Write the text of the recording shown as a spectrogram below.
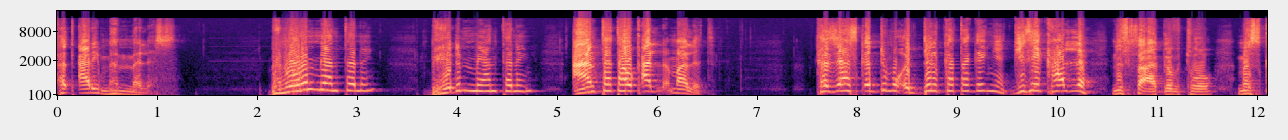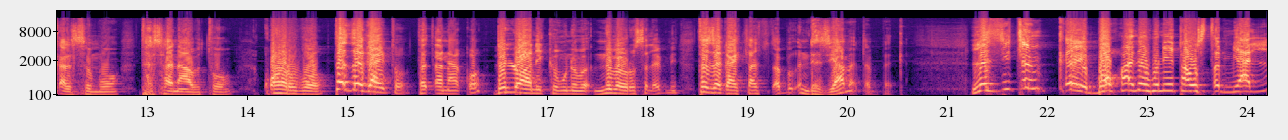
ፈጣሪ መመለስ ብኖርም ያንተ ነኝ ብሄድም ያንተ ነኝ አንተ ታውቃለህ ማለት ከዚያ አስቀድሞ እድል ከተገኘ ጊዜ ካለ ንስሐ ገብቶ መስቀል ስሞ ተሰናብቶ ቆርቦ ተዘጋጅቶ ተጠናቆ ድለዋን ይክሙ ንበሩ ስለሚ ተዘጋጅታችሁ ጠብቁ። እንደዚያ መጠበቅ ለዚህ ጭንቅ በሆነ ሁኔታ ውስጥም ያለ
